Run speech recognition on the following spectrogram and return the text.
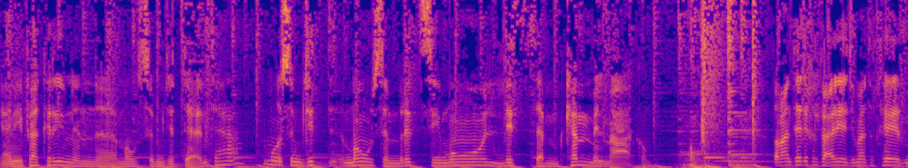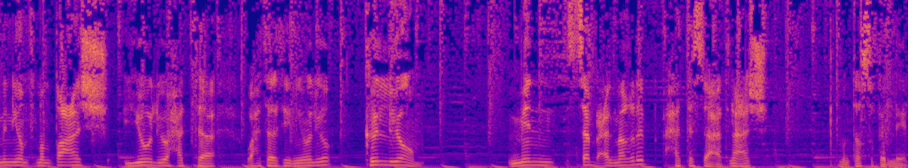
يعني فاكرين إن موسم جدة انتهى؟ موسم جد موسم Red Sea Mall لسه مكمل معاكم. طبعا تاريخ الفعالية يا جماعة الخير من يوم 18 يوليو حتى 31 يوليو. كل يوم من 7 المغرب حتى الساعة 12 منتصف الليل.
